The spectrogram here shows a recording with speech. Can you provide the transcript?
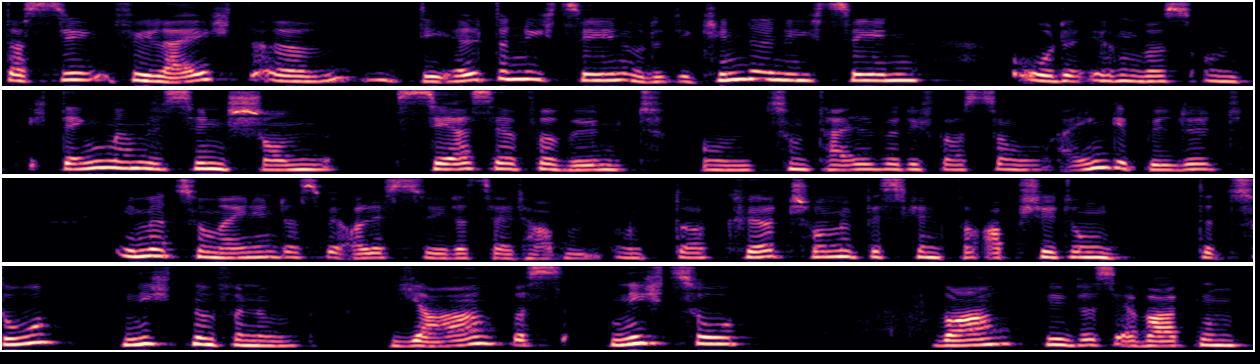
dass sie vielleicht ähm, die Eltern nicht sehen oder die Kinder nicht sehen oder irgendwas. Und ich denke mal, wir sind schon sehr, sehr verwöhnt und zum Teil würde ich fast sagen eingebildet, immer zu meinen, dass wir alles zu jeder Zeit haben. Und da gehört schon ein bisschen Verabschiedung dazu, nicht nur von einem Jahr, was nicht so war, wie wir es erwarten,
